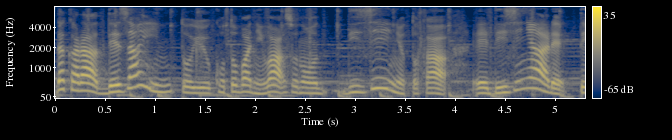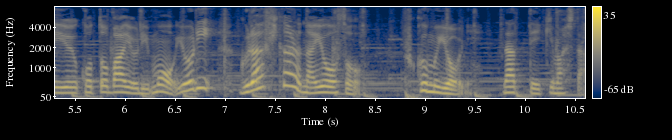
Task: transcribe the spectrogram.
だからデザインという言葉にはそのディゼーニョとか、えディジニャーレっていう言葉よりもよりグラフィカルな要素を含むようになっていきました。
